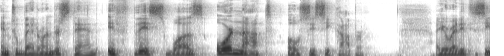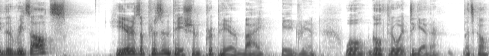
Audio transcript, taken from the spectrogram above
and to better understand if this was or not OCC copper. Are you ready to see the results? Here is a presentation prepared by Adrian. We'll go through it together. Let's go.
